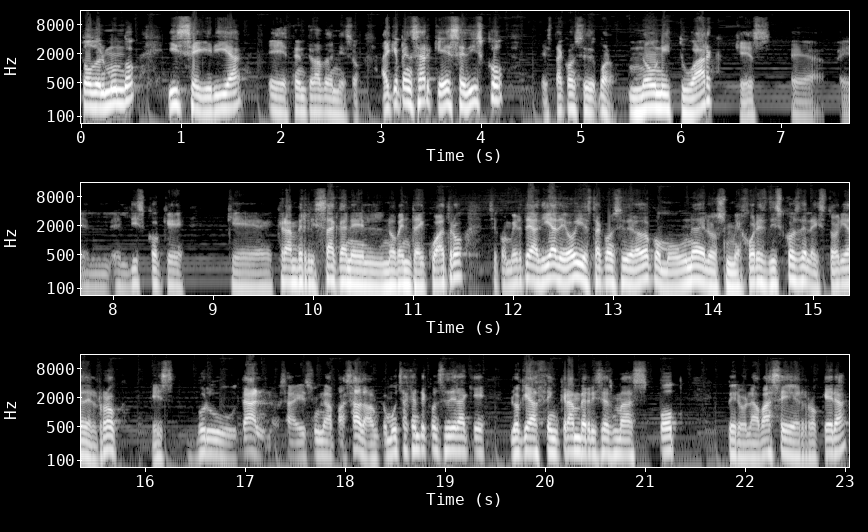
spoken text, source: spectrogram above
todo el mundo, y seguiría eh, centrado en eso. Hay que pensar que ese disco está considerado, bueno, No Need to Arc, que es eh, el, disco que, que Cranberry saca en el 94 se convierte a día de hoy, está considerado como uno de los mejores discos de la historia del rock. Es brutal, o sea, es una pasada. Aunque mucha gente considera que lo que hacen Cranberries es más pop, pero la base es rockera.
